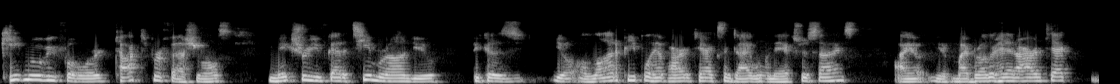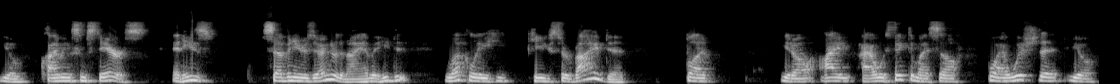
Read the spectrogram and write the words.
keep moving forward, talk to professionals, make sure you've got a team around you because you know a lot of people have heart attacks and die when they exercise. I, you know, my brother had a heart attack, you know, climbing some stairs, and he's seven years younger than I am, and he did luckily he, he survived it. But, you know, I, I always think to myself, boy, I wish that, you know,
